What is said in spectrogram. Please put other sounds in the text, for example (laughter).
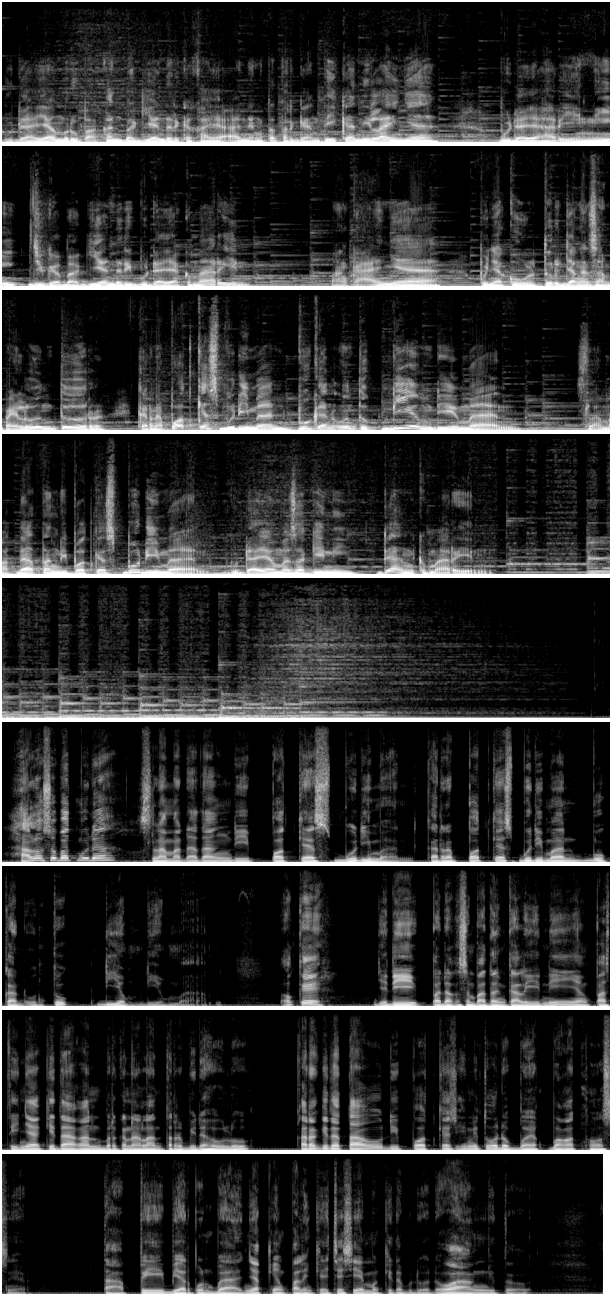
Budaya merupakan bagian dari kekayaan yang tak tergantikan nilainya. Budaya hari ini juga bagian dari budaya kemarin. Makanya, punya kultur jangan sampai luntur. Karena podcast Budiman bukan untuk diem-dieman. Selamat datang di podcast Budiman, budaya masa kini dan kemarin. Halo Sobat Muda, selamat datang di Podcast Budiman Karena Podcast Budiman bukan untuk diem-dieman Oke, jadi pada kesempatan kali ini yang pastinya kita akan berkenalan terlebih dahulu Karena kita tahu di podcast ini tuh ada banyak banget hostnya Tapi biarpun banyak yang paling kece sih emang kita berdua doang gitu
